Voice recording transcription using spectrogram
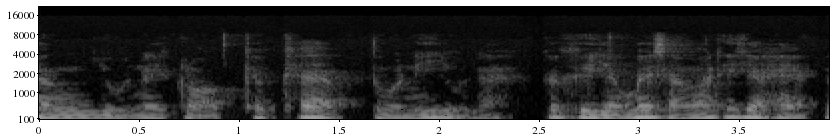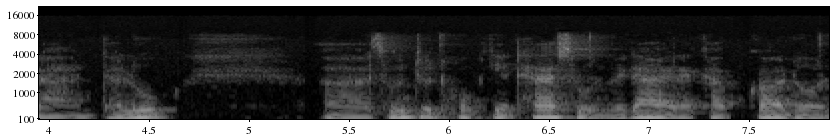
ยังอยู่ในกรอบแคบๆ ตัวนี้อยู่นะ ก็คือยังไม่สามารถที่จะแหกด่านทะลุ 0.6750ไว้ได้นะครับ ก็โดน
